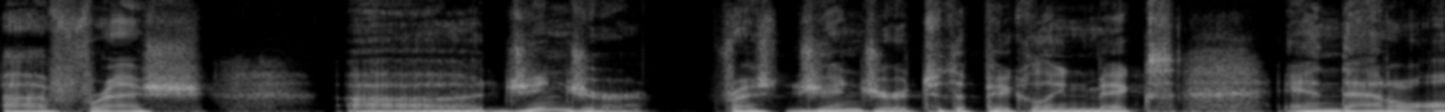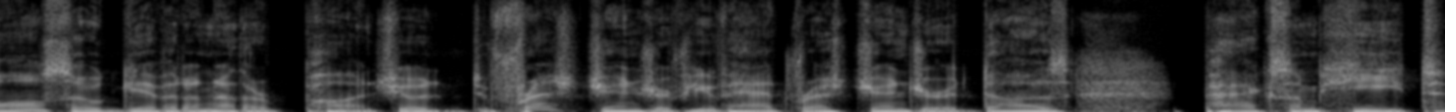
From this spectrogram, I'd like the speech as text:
uh, fresh uh, ginger fresh ginger to the pickling mix, and that'll also give it another punch. You know, fresh ginger, if you've had fresh ginger, it does pack some heat,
